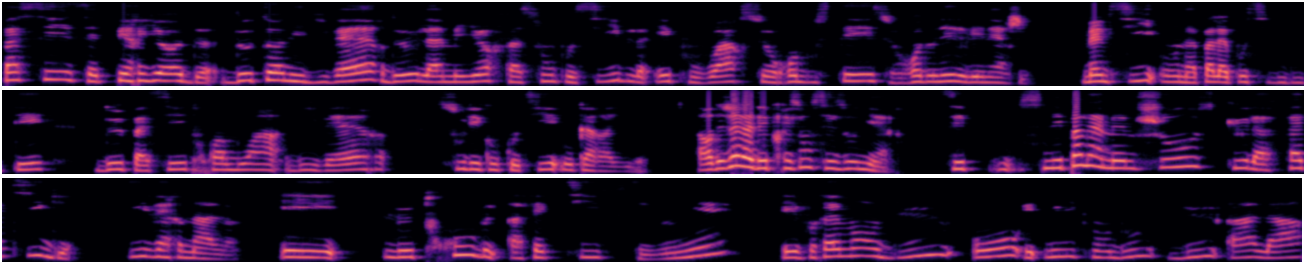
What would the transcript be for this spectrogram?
passer cette période d'automne et d'hiver de la meilleure façon possible et pouvoir se rebooster, se redonner de l'énergie. Même si on n'a pas la possibilité de passer trois mois d'hiver sous les cocotiers aux Caraïbes. Alors déjà la dépression saisonnière. ce n'est pas la même chose que la fatigue hivernale. Et le trouble affectif saisonnier est vraiment dû au et uniquement dû, à la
